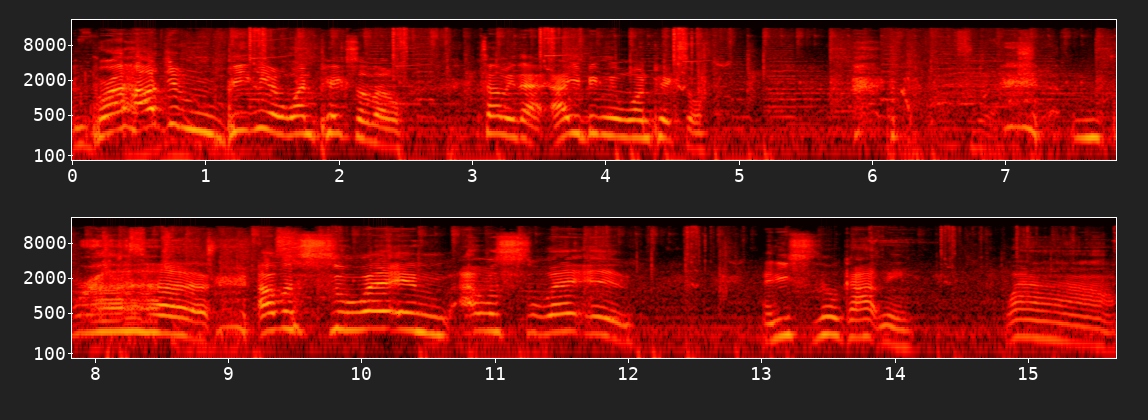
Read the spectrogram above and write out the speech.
Bruh, how'd you beat me in one pixel, though? Tell me that. How you beat me in one pixel? Bruh, I was sweating. I was sweating. And you still got me. Wow.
